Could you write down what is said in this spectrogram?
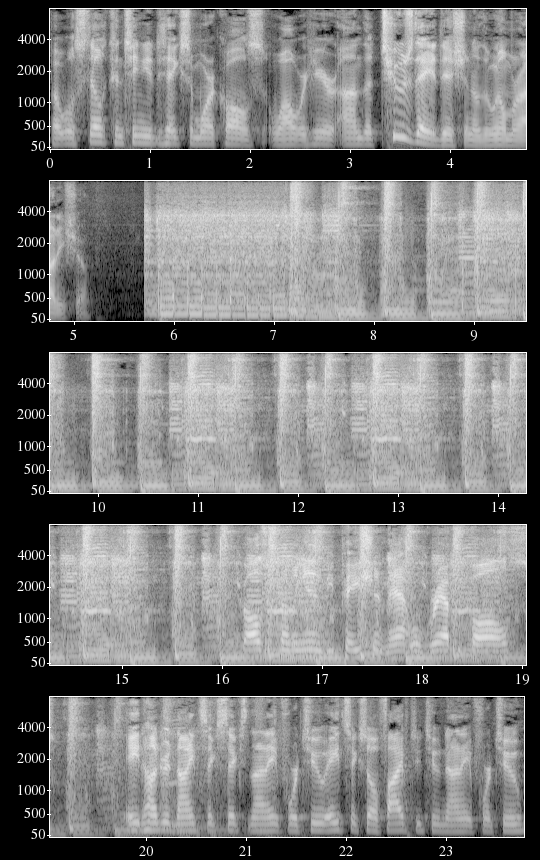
but we'll still continue to take some more calls while we're here on the Tuesday edition of the Will Marotti Show. Calls are coming in. Be patient. Matt will grab the calls. 800 966 9842 860 522 9842.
